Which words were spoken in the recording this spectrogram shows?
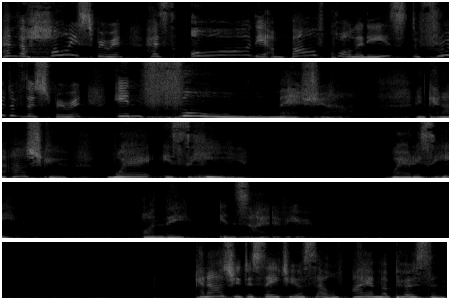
And the Holy Spirit has all the above qualities, the fruit of the Spirit, in full measure. And can I ask you, where is He? Where is He? On the inside of you. Can I ask you to say to yourself, I am a person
